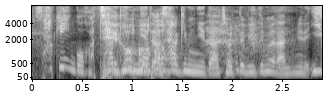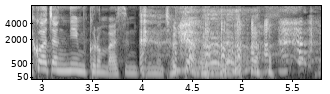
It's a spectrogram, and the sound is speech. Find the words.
사기인 것 같아요. 사기입니다. 사기입니다. 절대 믿으면 안 됩니다. 이 과장님 그런 말씀 드리면 절대 안 됩니다.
